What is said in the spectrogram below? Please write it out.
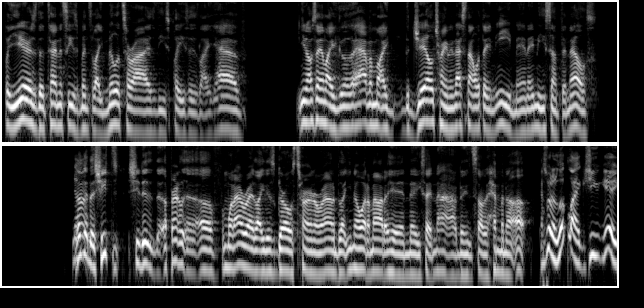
for years, the tendency has been to like militarize these places, like have, you know what I'm saying? Like uh, have them like the jail training. That's not what they need, man. They need something else. Look at this. She she did apparently uh, from what I read, like this girl was turning around and be like, you know what, I'm out of here. And they said, nah. They started hemming her up. That's what it looked like. She, yeah,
